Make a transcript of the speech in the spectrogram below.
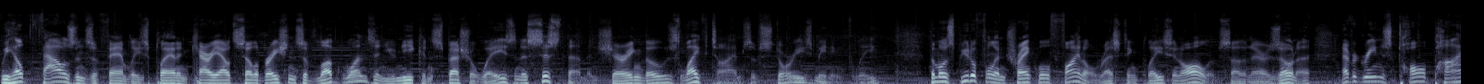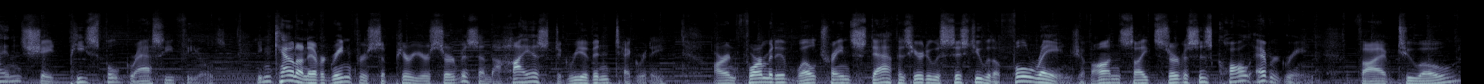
We help thousands of families plan and carry out celebrations of loved ones in unique and special ways and assist them in sharing those lifetimes of stories meaningfully the most beautiful and tranquil final resting place in all of southern Arizona, Evergreen's tall pines shade peaceful grassy fields. You can count on Evergreen for superior service and the highest degree of integrity. Our informative, well trained staff is here to assist you with a full range of on site services. Call Evergreen 520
